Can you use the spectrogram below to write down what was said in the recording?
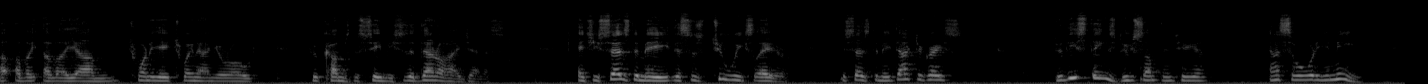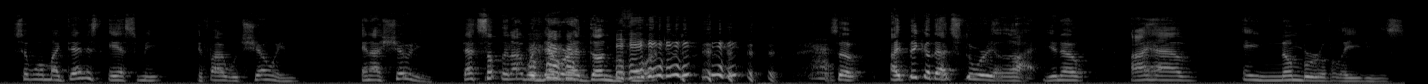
uh, of a, of a um, 28, 29 year old who comes to see me. She's a dental hygienist. And she says to me, this is two weeks later, she says to me, Dr. Grace, do these things do something to you? And I said, Well, what do you mean? She said, Well, my dentist asked me if I would show him, and I showed him. That's something I would never have done before. so I think of that story a lot. You know, I have a number of ladies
